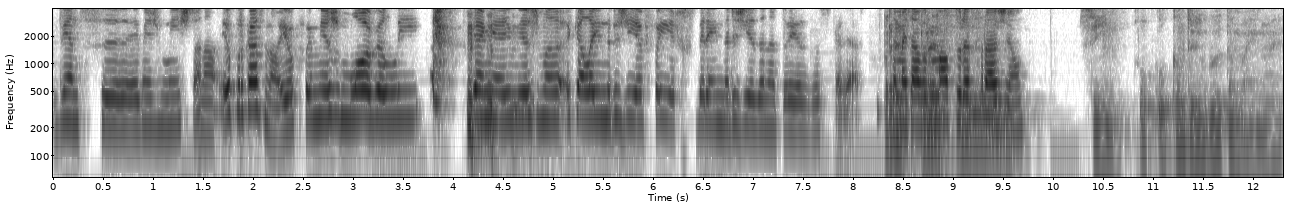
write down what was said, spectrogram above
vendo se é mesmo isto ou não. Eu, por acaso, não, eu fui mesmo logo ali, ganhei mesmo aquela energia, foi receber a energia da natureza, se calhar. Parece, também estava parece, numa altura frágil. Sim, o, o que contribuiu também, não é?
